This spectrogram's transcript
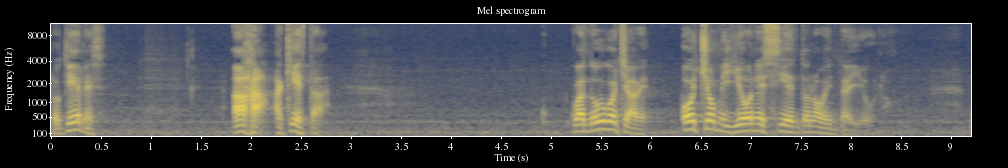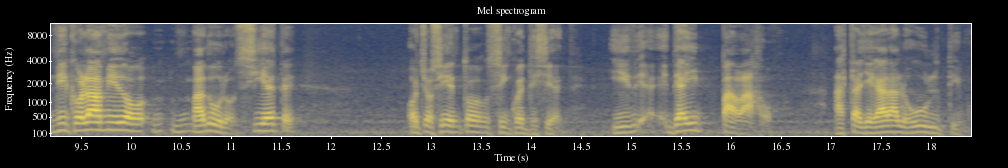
¿Lo tienes? Ajá, aquí está. Cuando Hugo Chávez, 8 millones 191. Nicolás Maduro, 7 857. Y de, ahí para abajo, hasta llegar a lo último,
